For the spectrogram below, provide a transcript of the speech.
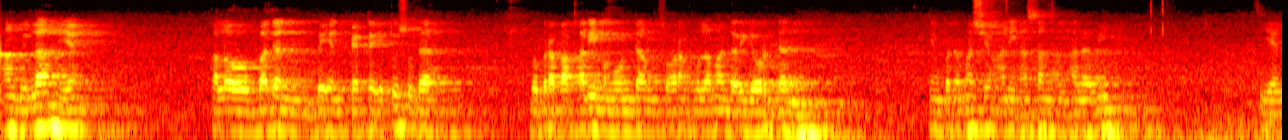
Alhamdulillah ya, kalau badan BNPT itu sudah beberapa kali mengundang seorang ulama dari Yordan yang bernama Syekh Ali Hasan Al Halabi yang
